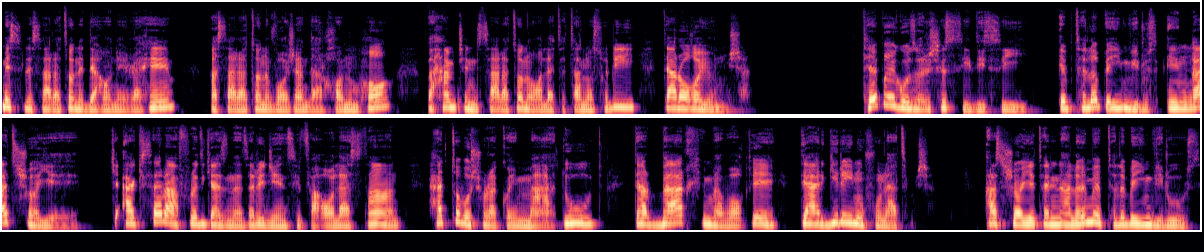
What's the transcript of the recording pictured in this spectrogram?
مثل سرطان دهانه رحم و سرطان واژن در خانم ها و همچنین سرطان حالت تناسلی در آقایون میشن. طبق گزارش CDC ابتلا به این ویروس اینقدر شایعه که اکثر افرادی که از نظر جنسی فعال هستند حتی با شرکای معدود در برخی مواقع درگیر این عفونت میشن. از شایع‌ترین علائم ابتلا به این ویروس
